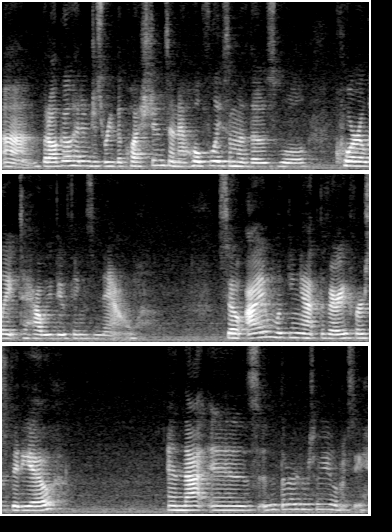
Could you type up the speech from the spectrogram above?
Um, but I'll go ahead and just read the questions and hopefully some of those will correlate to how we do things now. So I'm looking at the very first video and that is, is it the very first video? Let me see.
